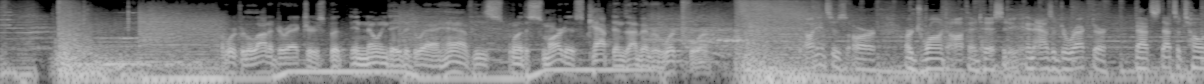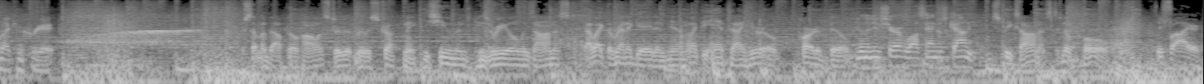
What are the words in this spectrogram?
I've worked with a lot of directors, but in knowing David the way I have, he's one of the smartest captains I've ever worked for. Audiences are, are drawn to authenticity, and as a director, that's, that's a tone I can create. There's something about Bill Hollister that really struck me. He's human, he's real, he's honest. I like the renegade in him. I like the anti-hero part of Bill. You're the new sheriff of Los Angeles County. He speaks honest. There's no bull. You're fired.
